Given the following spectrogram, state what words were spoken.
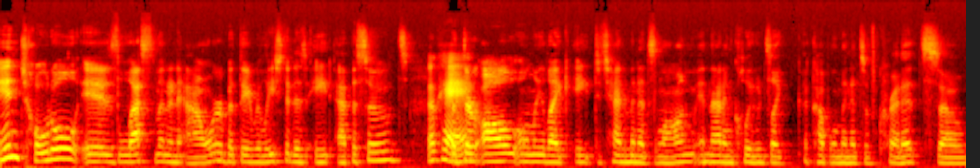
in total is less than an hour, but they released it as eight episodes. Okay. But they're all only like eight to ten minutes long, and that includes like a couple minutes of credits. So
